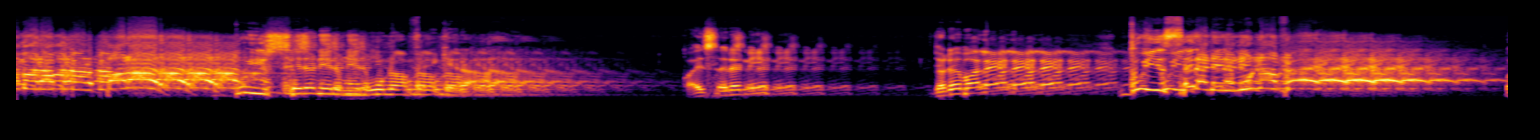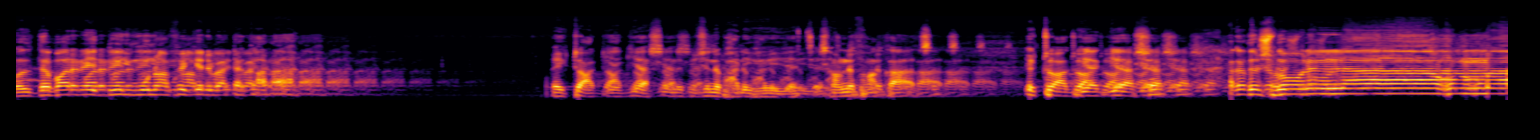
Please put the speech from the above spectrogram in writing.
আমার আপনার পাড়ার দুই শ্রেণির মুনাফিকেরা। কয় শ্রেণি? জোরে বলে। দুই শ্রেণির মুনাফিক। বলতে পারেন এই দুই মুনাফিকের বেটা কারা? একটু আগে আগে আসেন পিছনে ভারী হয়ে যাচ্ছে সামনে ফাঁকা আছে। একটু আগে আগে আসেন। একাদশ আল্লাহুম্মা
